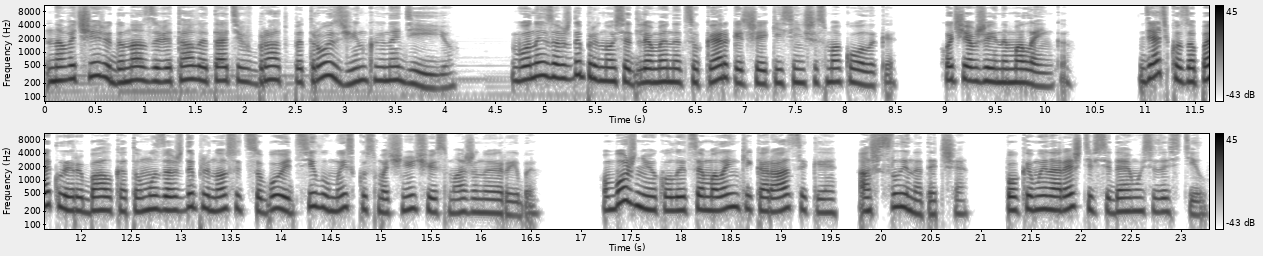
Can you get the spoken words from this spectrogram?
На вечерю до нас завітали татів брат Петро з жінкою Надією. Вони завжди приносять для мене цукерки чи якісь інші смаколики, хоч я вже й не маленька. Дядько запеклий рибалка, тому завжди приносить з собою цілу миску смачнючої смаженої риби. Обожнюю, коли це маленькі карасики, аж слина тече, поки ми нарешті всідаємося за стіл.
